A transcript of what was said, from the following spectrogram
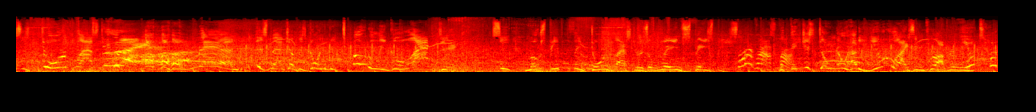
versus Door Blaster? Oh man! This matchup is going to be totally galactic! See, most people think Door Blaster is a lame space beast. But they just don't know how to utilize him properly. You took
